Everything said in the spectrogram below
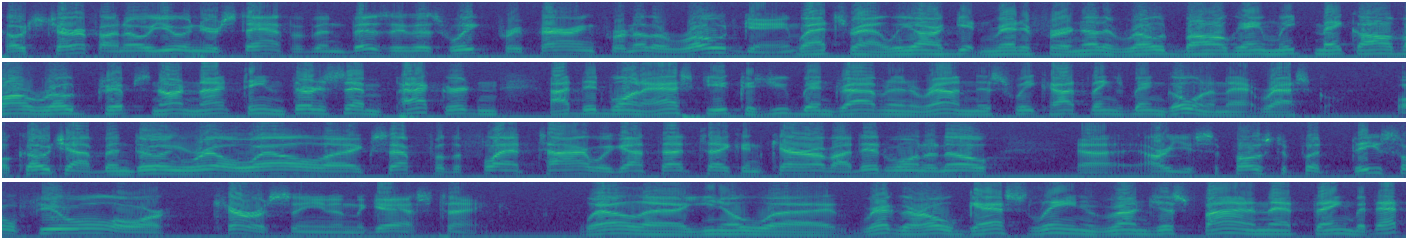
Coach Turf, I know you and your staff have been busy this week preparing for another road game. Well, that's right. We are getting ready for another road ball game. We make all of our road trips in our 1937 Packard, and I did want to ask you because you've been driving it around this week how things been going in that rascal. Well, Coach, I've been doing real well, uh, except for the flat tire. We got that taken care of. I did want to know, uh, are you supposed to put diesel fuel or kerosene in the gas tank? Well, uh, you know, uh, regular old gasoline would run just fine in that thing, but that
